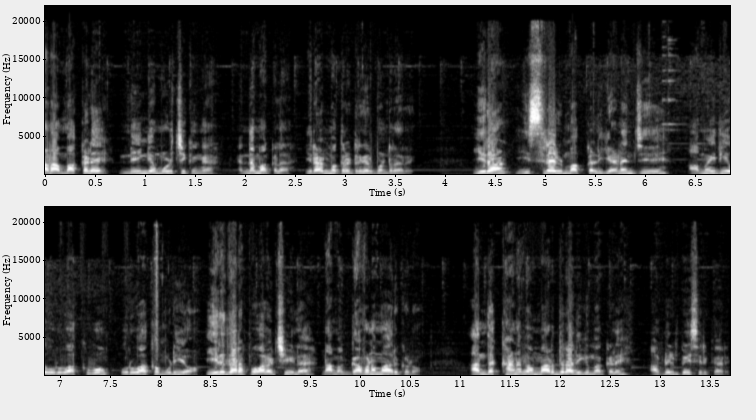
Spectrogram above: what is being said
ஆனால் மக்களே நீங்கள் முடிச்சுக்குங்க எந்த மக்களை? ஈரான் மக்களை ட்ரிகர் பண்ணுறாரு ஈரான் இஸ்ரேல் மக்கள் இணைஞ்சு அமைதியை உருவாக்குவோம் உருவாக்க முடியும். இருதரப்பு வளர்ச்சியில் நாம் கவனமாக இருக்கணும். அந்த கனவை மறந்துடாதீங்க மக்களே அப்படின்னு பேசியிருக்காரு.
